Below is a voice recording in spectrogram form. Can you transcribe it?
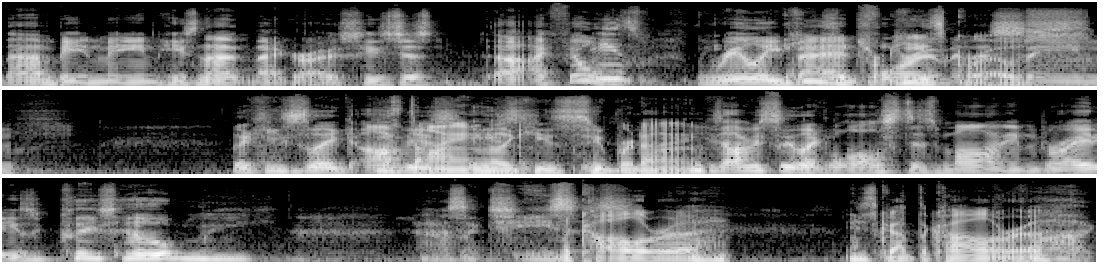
I'm being mean. He's not that gross. He's just. Uh, I feel He's- really he's bad a for him in gross. this scene. Like he's like He's obviously dying. like he's super dying. he's obviously like lost his mind, right? He's like, please help me. And I was like, Jesus. The cholera. He's got the cholera. Fuck.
